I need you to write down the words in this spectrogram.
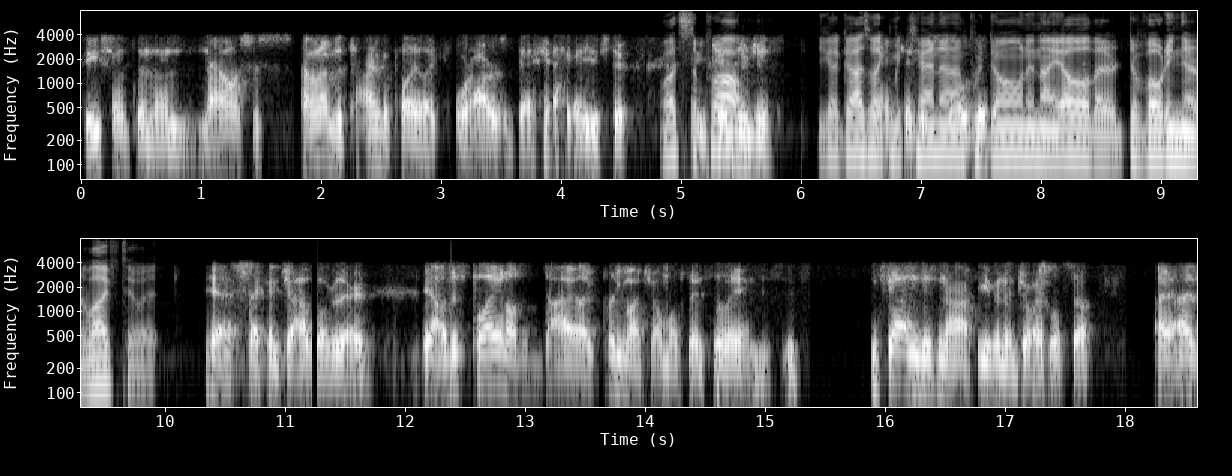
decent, and then now it's just I don't have the time to play like four hours a day like I used to. Well, that's the And problem. Just You got guys like Man, McKenna. Padone, and Aiello that are devoting their life to it. yeah, second job over there. Yeah, I'll just play and I'll just die like pretty much almost instantly, and it's it's, it's gotten just not even enjoyable. So I, I've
